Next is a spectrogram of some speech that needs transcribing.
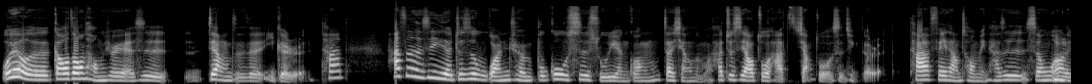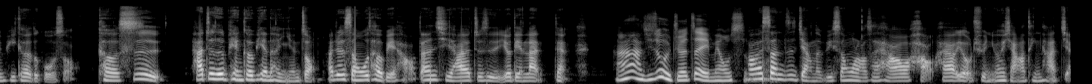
我有个高中同学也是这样子的一个人，他他真的是一个就是完全不顾世俗眼光在想什么，他就是要做他想做的事情的人。他非常聪明，他是生物奥林匹克的国手，嗯、可是他就是偏科偏的很严重，他就是生物特别好，但是其他就是有点烂这样啊。其实我觉得这也没有什么，他会甚至讲的比生物老师还要好，还要有趣，你会想要听他讲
